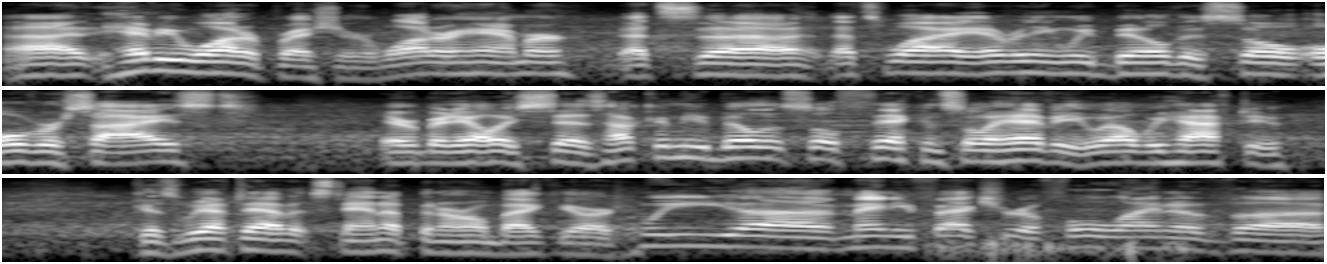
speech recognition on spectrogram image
Uh, heavy water pressure, water hammer. That's, uh, that's why everything we build is so oversized. Everybody always says, how come you build it so thick and so heavy? Well, we have to, because we have to have it stand up in our own backyard. We uh, manufacture a full line of uh,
